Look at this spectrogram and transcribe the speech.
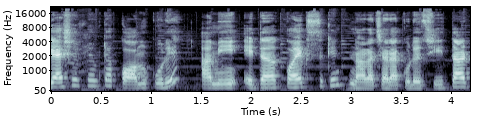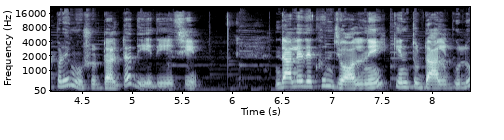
গ্যাসের ফ্লেমটা কম করে আমি এটা কয়েক সেকেন্ড নাড়াচাড়া করেছি, তারপরে মুসুর ডালটা দিয়ে দিয়েছি। ডালে দেখুন জল নেই, কিন্তু ডালগুলো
